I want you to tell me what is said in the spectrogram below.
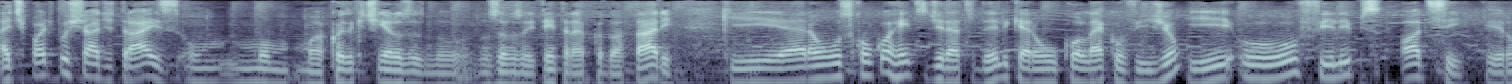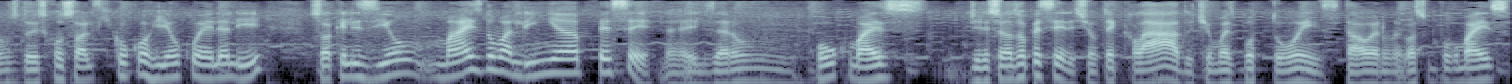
A gente pode puxar de trás um- uma, uma coisa que tinha nos, no- nos anos 80, na época do Atari, que eram os concorrentes diretos dele, que eram o ColecoVision e o Philips Odyssey, que eram os dois consoles que concorriam com ele ali. Só que eles iam mais numa linha PC, né? Eles eram um pouco mais direcionados ao PC. Eles tinham teclado, tinham mais botões e tal. Era um negócio um pouco mais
